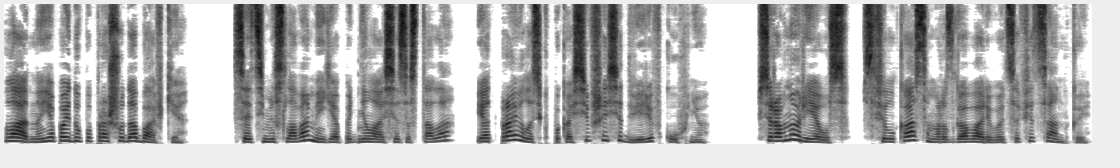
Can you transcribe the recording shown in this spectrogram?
«Ладно, я пойду попрошу добавки». С этими словами я поднялась из-за стола и отправилась к покосившейся двери в кухню. Все равно Реус с Филкасом разговаривает с официанткой,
